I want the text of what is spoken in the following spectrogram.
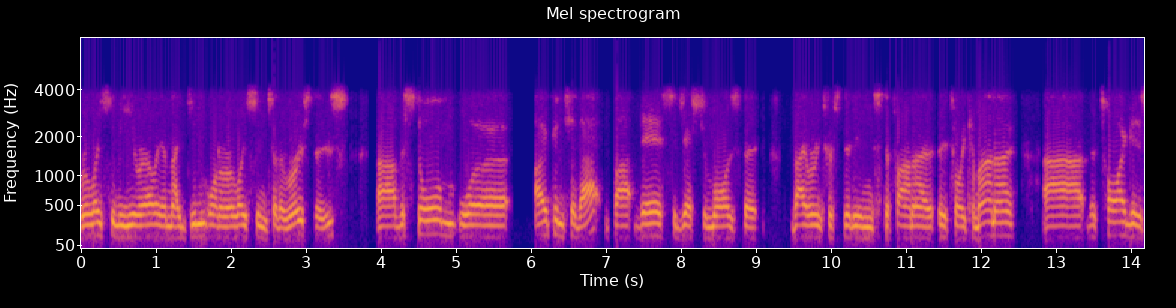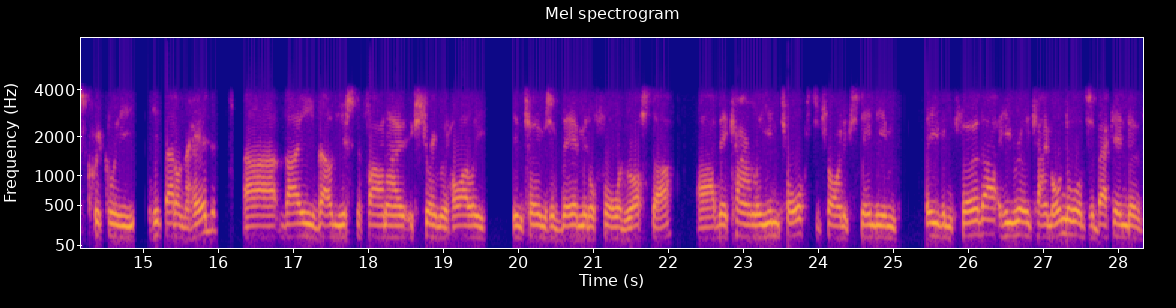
release him a year early and they didn't want to release him to the Roosters. Uh, the Storm were open to that, but their suggestion was that they were interested in Stefano Utoikamanu. Uh, the Tigers quickly hit that on the head. Uh, they value Stefano extremely highly in terms of their middle forward roster. Uh, they're currently in talks to try and extend him even further. He really came on towards the back end of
